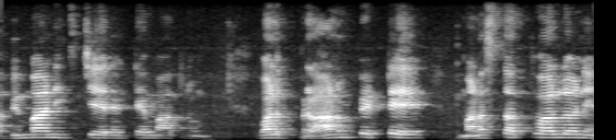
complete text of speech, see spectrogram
అభిమానించారంటే మాత్రం వాళ్ళు ప్రాణం పెట్టే మనస్తత్వాల్లోనే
